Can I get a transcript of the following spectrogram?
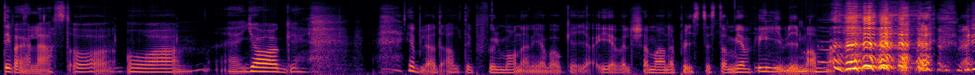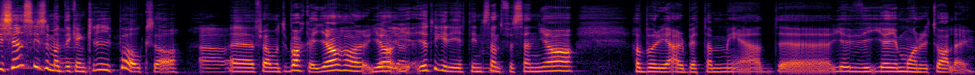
Det var jag läst och, mm. och eh, jag jag blödde alltid på fullmånen. Jag var okej, okay, jag är väl shamana priestess men jag vill ju bli mamma. men det känns ju som att det kan krypa också. Uh. Fram och tillbaka. Jag, har, jag, jag, jag tycker det är jätteintressant mm. för sen jag har börjat arbeta med, eh, jag, jag gör månritualer.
